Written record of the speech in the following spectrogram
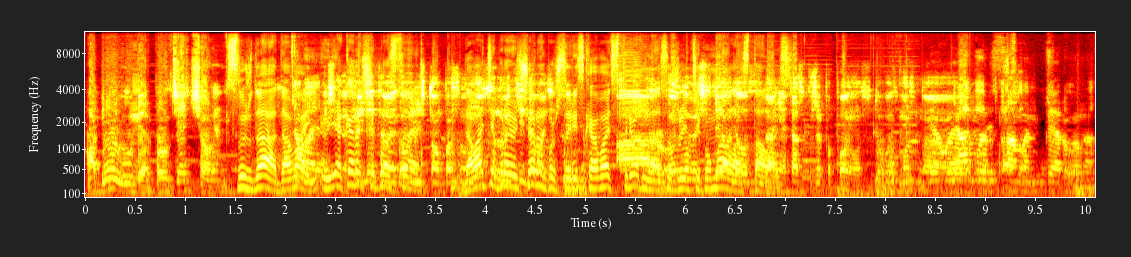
А белый умер, получается черный. Слушай, да, давай. Давай, я, короче, просто... говорит, что он пошел Давайте против черного, потому что рисковать стрёмно, нас уже, типа, мало делал задание, осталось. Таск уже пополнился, то, возможно... Я был самым первым.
